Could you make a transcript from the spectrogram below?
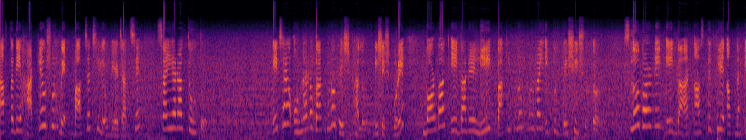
রাস্তা দিয়ে হাঁটলেও শুনবেন, বাচ্চা ছেলেও গেয়ে যাচ্ছে সাইয়ারা তুলতো এছাড়া অন্যান্য গানগুলো বেশ ভালো। বিশেষ করে বরবাদ এই গানের লিরিক বাকিগুলোর তুলনায় একটু বেশি সুন্দর। স্লো বার্নিং এই গান আস্তে ধীরে আপনাকে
